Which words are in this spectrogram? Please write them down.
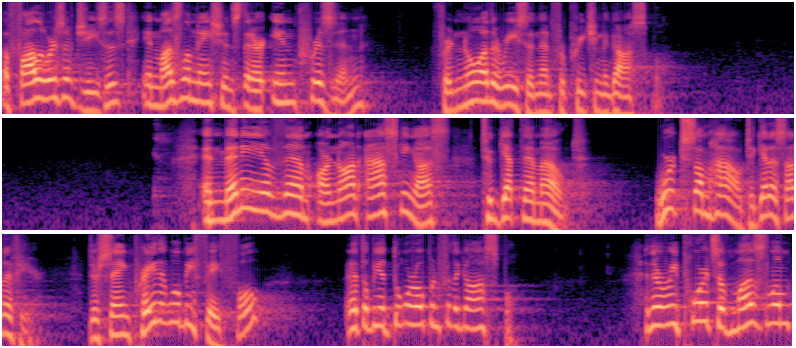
of followers of Jesus in Muslim nations that are in prison for no other reason than for preaching the gospel. And many of them are not asking us to get them out, work somehow to get us out of here. They're saying, pray that we'll be faithful and that there'll be a door open for the gospel. And there are reports of Muslim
